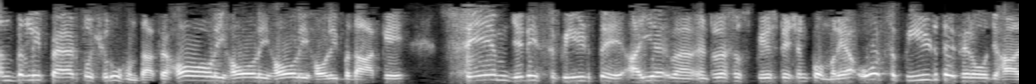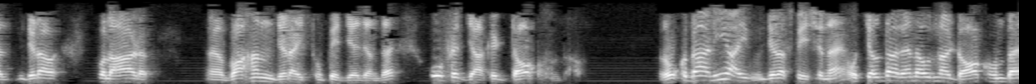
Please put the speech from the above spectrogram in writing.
ਅੰਦਰਲੀ ਪੈੜ ਤੋਂ ਸ਼ੁਰੂ ਹੁੰਦਾ ਫਿਰ ਹੌਲੀ ਹੌਲੀ ਹੌਲੀ ਹੌਲੀ ਵਧਾ ਕੇ ਸੇਮ ਜਿਹੜੀ ਸਪੀਡ ਤੇ ਆਈ ਇੰਟਰਨੈਸ਼ਨਲ ਸਪੇਸ ਸਟੇਸ਼ਨ ਘੁੰਮ ਰਿਹਾ, ਉਹ ਸਪੀਡ ਤੇ ਫਿਰ ਉਹ ਜਹਾਜ਼, ਜਿਹੜਾ ਪੁਲਾੜ ਵਾਹਨ ਜਿਹੜਾ ਇੱਥੋਂ ਭੇਜਿਆ ਜਾਂਦਾ, ਉਹ ਫਿਰ ਜਾ ਕੇ ਡੌਕ ਹੁੰਦਾ। ਰੁਕਦਾ ਨਹੀਂ ਆਈ, ਜਿਹੜਾ ਸਟੇਸ਼ਨ ਹੈ ਉਹ ਚੱਲਦਾ ਰਹਿੰਦਾ, ਉਹਦੇ ਨਾਲ ਡੌਕ ਹੁੰਦਾ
